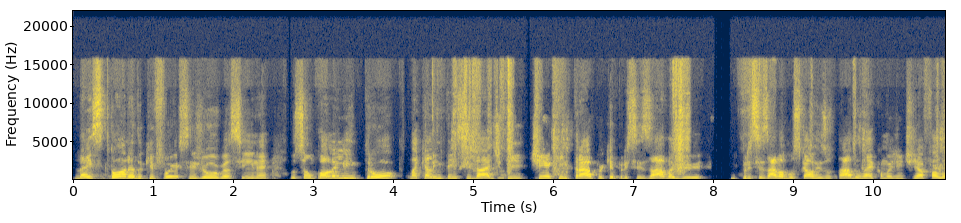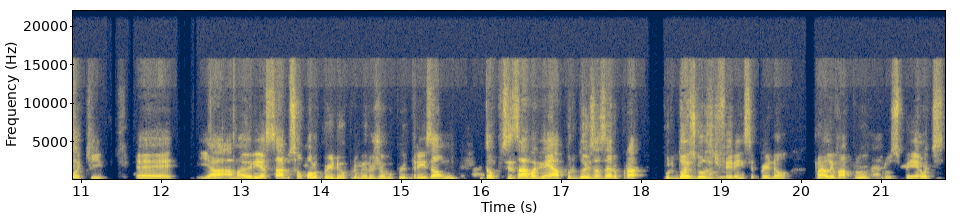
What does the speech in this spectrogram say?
da história do que foi esse jogo, assim, né? O São Paulo ele entrou naquela intensidade que tinha que entrar porque precisava de precisava buscar o resultado, né? Como a gente já falou aqui, é, e a, a, maioria sabe, o São Paulo perdeu o primeiro jogo por 3 a 1 então precisava ganhar por 2 a 0 para por dois gols de diferença, perdão, para levar para os pênaltis,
